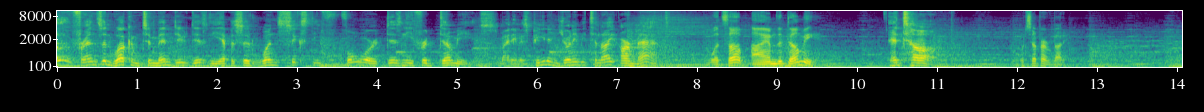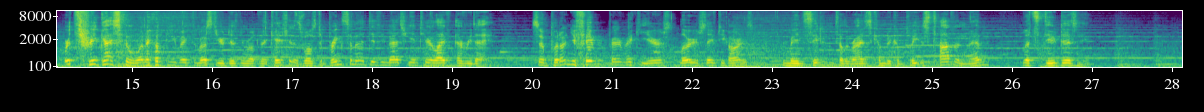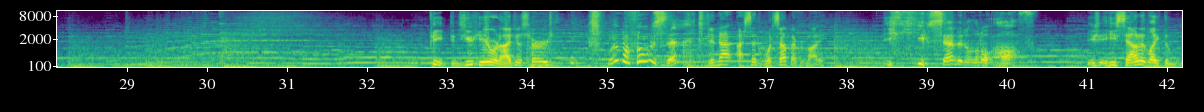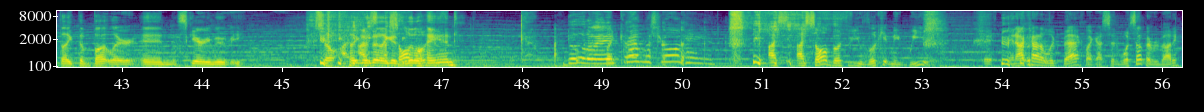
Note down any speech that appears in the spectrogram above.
Hello, friends, and welcome to Men Do Disney, episode 164 Disney for Dummies. My name is Pete, and joining me tonight are Matt What's up? I am the dummy. and Tom. What's up, everybody? We're three guys who want to help you make the most of your Disney World vacation, as well as to bring some of that Disney magic into your life every day. So put on your favorite pair of Mickey ears, lower your safety harness, remain seated until the ride has come to a complete stop, and men, let's do Disney. Pete, did you hear what I just heard? What, what was that? Did not I said what's up, everybody? You sounded a little off. You, he sounded like the like the butler in Scary Movie. So I, Like I, was it like I his little both of- hand? The little hand. Like grab my strong hand. I, s- I saw both of you look at me weird, and I kind of looked back like I said, "What's up, everybody?"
